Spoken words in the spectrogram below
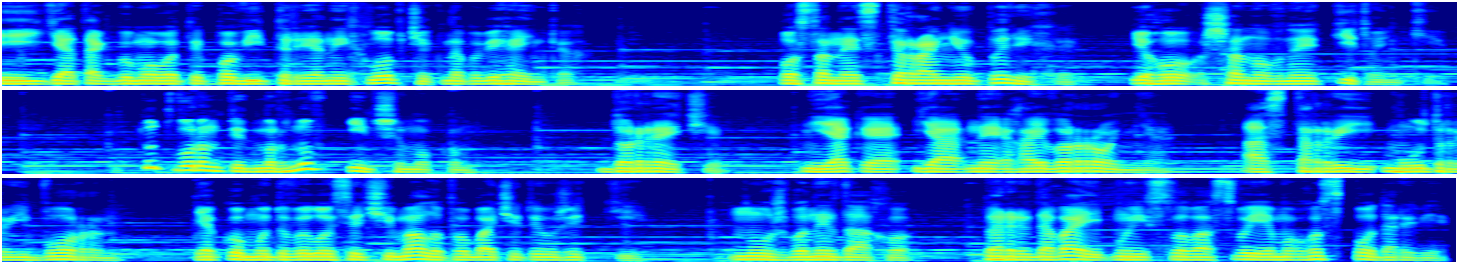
і я, так би мовити, повітряний хлопчик на побігеньках. Посланець тиранню пиріхи, його шановної тітоньки. Тут ворон підморгнув іншим оком. До речі, ніяке я не гайвороння, а старий мудрий ворон, якому довелося чимало побачити у житті. Ну ж бо невдахо, передавай мої слова своєму господареві.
